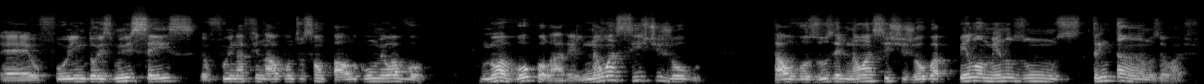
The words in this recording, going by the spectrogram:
é, eu fui em 2006, eu fui na final contra o São Paulo com o meu avô. O meu avô, Colar, ele não assiste jogo. Tá? O Vozuz, ele não assiste jogo há pelo menos uns 30 anos, eu acho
